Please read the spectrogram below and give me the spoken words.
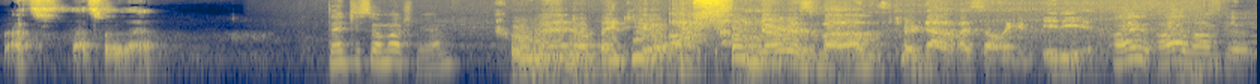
that's, that's sort of that. Thank you so much, man. Cool, man. No, thank you. I'm so nervous about how this turned out. If I sound like an idiot. I, I loved it.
